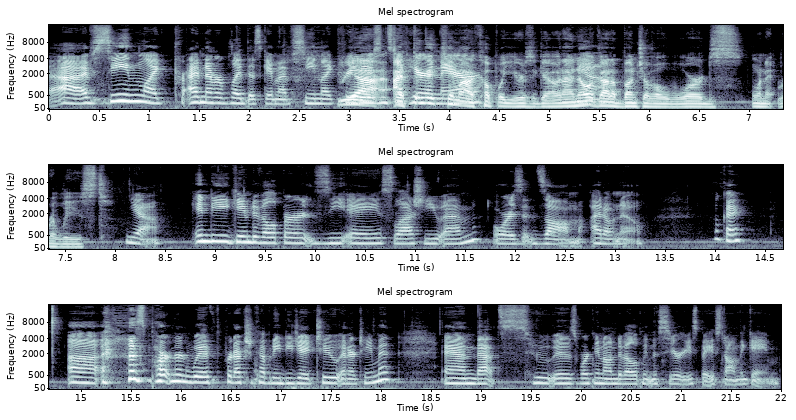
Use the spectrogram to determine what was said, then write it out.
Uh, I've seen like pr- I've never played this game. I've seen like previews yeah, and stuff I think here it and came out a couple years ago, and I know Yeah. it got a bunch of awards when it released. Yeah, indie game developer ZA slash UM or is it ZOM? I don't know. Okay, uh, has partnered with production company DJ2 Entertainment, and that's who is working on developing the series based on the game.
